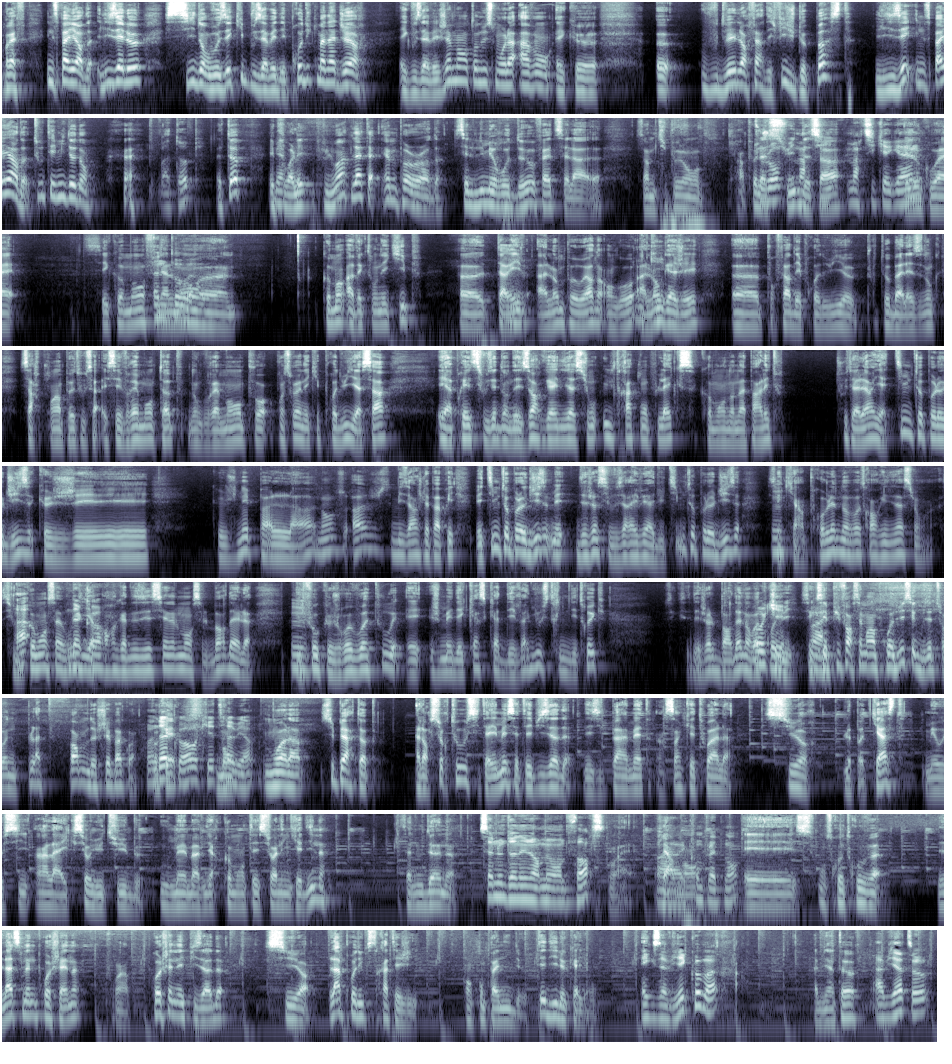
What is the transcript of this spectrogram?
Bref, Inspired, lisez-le. Si dans vos équipes, vous avez des product managers et que vous avez jamais entendu ce mot-là avant et que euh, vous devez leur faire des fiches de poste, lisez Inspired. Tout est mis dedans. Bah, top. Top. Et Bien. pour aller plus loin, là, tu as Empowered. C'est le numéro 2, au fait. C'est la- c'est un petit peu, un peu la suite de ça. Marty Et Kagan. donc, ouais, c'est comment finalement, euh, comment avec ton équipe, tu arrives à l'empowered, en gros, à l'engager euh, pour faire des produits euh, plutôt balèzes. Donc, ça reprend un peu tout ça. Et c'est vraiment top. Donc, vraiment, pour construire une équipe produit, il y a ça. Et après, si vous êtes dans des organisations ultra complexes, comme on en a parlé tout, tout à l'heure, il y a Team Topologies que j'ai que je n'ai pas là. Non, ah, c'est bizarre, je l'ai pas pris. Mais Team Topologies, mais déjà, si vous arrivez à du Team Topologies, c'est Mm. qu'il y a un problème dans votre organisation. Si vous Ah, commencez à vous dire organisationnellement, c'est le bordel, il faut que je revoie tout et je mets des cascades, des value streams, des trucs, c'est déjà le bordel dans votre produit. C'est que ouais. c'est plus forcément un produit, c'est que vous êtes sur une plateforme de je sais pas quoi. D'accord, ok, très Bon, bien. Voilà, super top. Alors surtout, si tu as aimé cet épisode, n'hésite pas à mettre un 5 étoiles sur le podcast, mais aussi un like sur YouTube ou même à venir commenter sur LinkedIn. Ça nous donne, Ça nous donne énormément de force. ouais, Ouais, clairement. complètement. Et on se retrouve la semaine prochaine pour un prochain épisode sur la product stratégie en compagnie de Teddy Lecaillon. Et Xavier Coma. À bientôt. À bientôt.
